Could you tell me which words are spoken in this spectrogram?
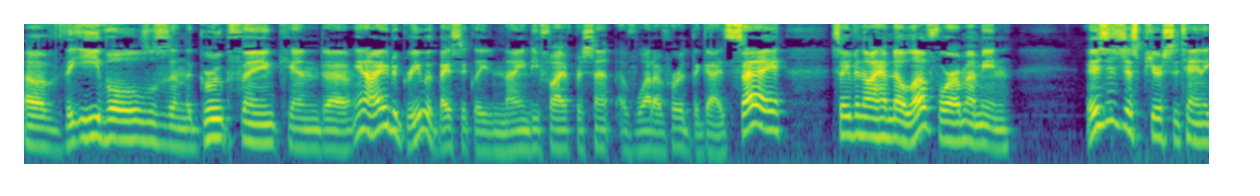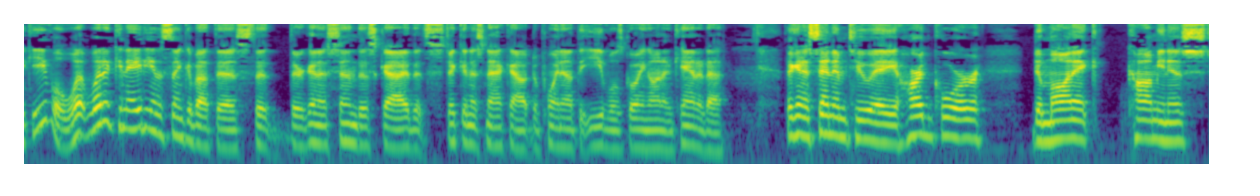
of the evils and the groupthink. And, uh, you know, I would agree with basically 95% of what I've heard the guys say. So even though I have no love for him, I mean, this is just pure satanic evil. What what do Canadians think about this? That they're going to send this guy that's sticking his neck out to point out the evils going on in Canada. They're going to send him to a hardcore, demonic, communist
